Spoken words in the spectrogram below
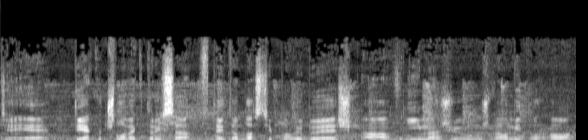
deje. Ty ako človek, ktorý sa v tejto oblasti pohybuješ a vnímaš ju už veľmi dlho,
